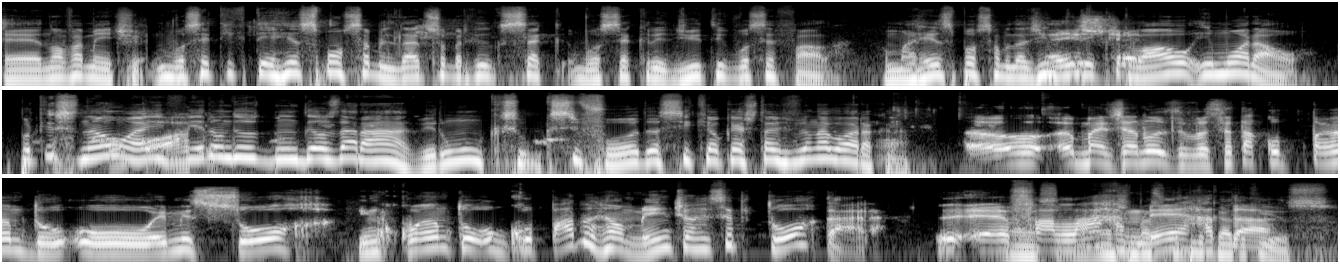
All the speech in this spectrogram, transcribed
É, novamente, você tem que ter responsabilidade sobre aquilo que você acredita e que você fala. Uma responsabilidade é intelectual e moral. Porque senão Concordo. aí vira um Deus, um Deus dará, vira um que se foda-se, que é o que a gente tá vivendo agora, cara. Mas, Januzzi, você tá culpando o emissor enquanto o culpado realmente é o receptor, cara. É Mas, falar merda. isso.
